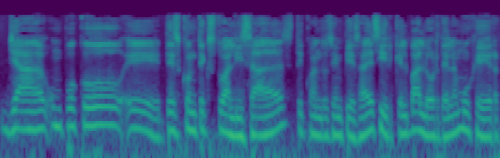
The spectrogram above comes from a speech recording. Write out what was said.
ya un poco eh, descontextualizadas de cuando se empieza a decir que el valor de la mujer,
